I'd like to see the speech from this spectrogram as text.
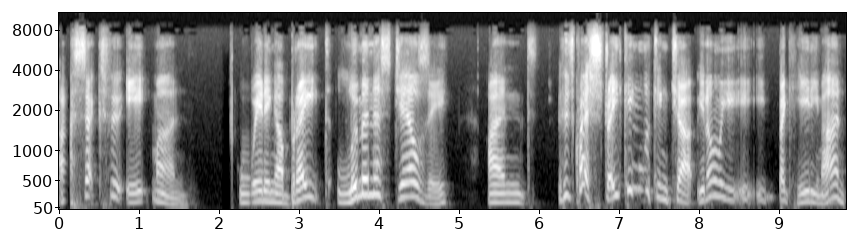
a six foot eight man wearing a bright, luminous jersey and who's quite a striking looking chap, you know, he, he, big hairy man,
